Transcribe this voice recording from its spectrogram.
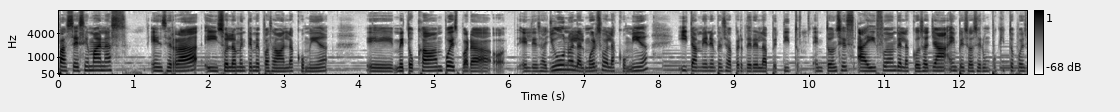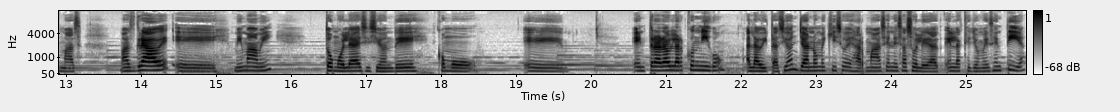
pasé semanas encerrada y solamente me pasaban la comida. Eh, me tocaban pues para ah, el desayuno, el almuerzo, la comida y también empecé a perder el apetito. Entonces ahí fue donde la cosa ya empezó a ser un poquito pues más, más grave. Eh, mi mami tomó la decisión de como entrar a hablar conmigo a la habitación, ya no me quiso dejar más en esa soledad en la que yo me sentía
